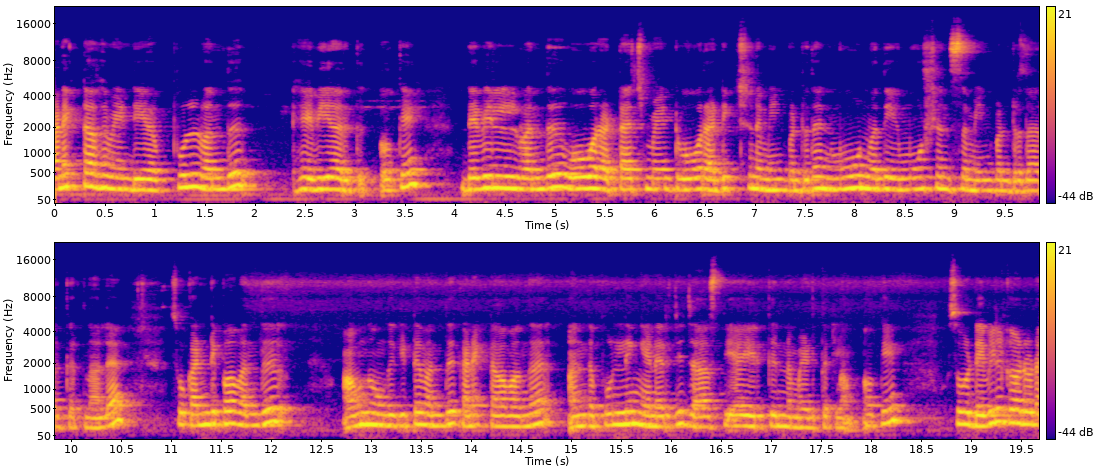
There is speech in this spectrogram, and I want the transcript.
கனெக்ட் ஆக வேண்டிய புல் வந்து ஹெவியாக இருக்குது ஓகே டெவில் வந்து ஓவர் அட்டாச்மெண்ட் ஓவர் அடிக்ஷனை மீன் பண்ணுறது அண்ட் மூன் வந்து எமோஷன்ஸை மீன் பண்ணுறதா இருக்கிறதுனால ஸோ கண்டிப்பாக வந்து அவங்க உங்ககிட்ட வந்து கனெக்ட் ஆவாங்க. அந்த புல்லிங் எனர்ஜி ஜாஸ்தியாக இருக்குதுன்னு நம்ம எடுத்துக்கலாம். ஓகே ஸோ டெவில் கார்டோட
